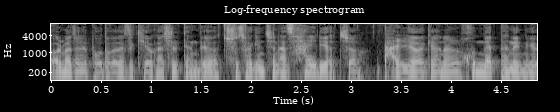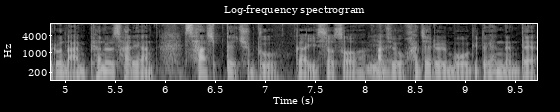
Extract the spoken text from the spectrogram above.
얼마 전에 보도가 돼서 기억하실 텐데요. 추석인 지난 4일이었죠. 반려견을 혼냈다는 이유로 남편을 살해한 40대 주부가 있어서 예. 아주 화제를 모으기도 했는데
